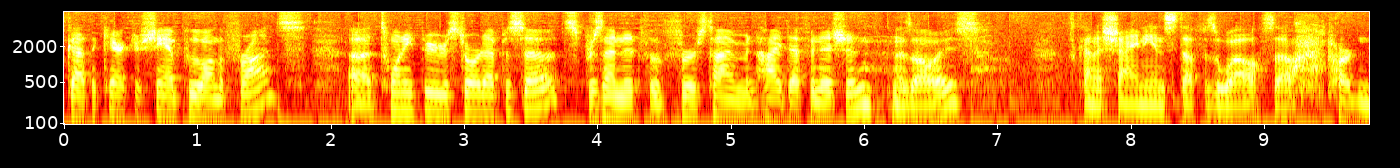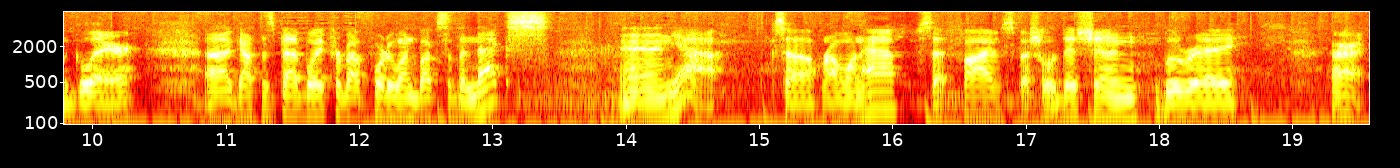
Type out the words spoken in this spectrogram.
it's got the character shampoo on the front, uh, 23 restored episodes, presented for the first time in high definition, as always. It's kind of shiny and stuff as well, so pardon the glare. Uh, got this bad boy for about 41 bucks at the next, and yeah. So, Ranma one half, set five, special edition, Blu-ray. Alright,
